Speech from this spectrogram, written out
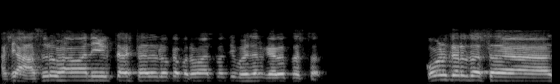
असे आसुरभावाने युक्त असणारे लोक परमात्माचे भजन करत नसतात. कोण करत असतात?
